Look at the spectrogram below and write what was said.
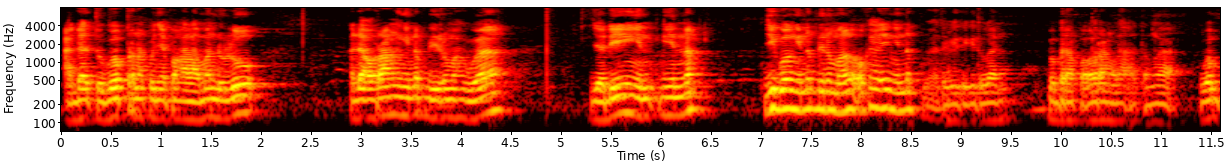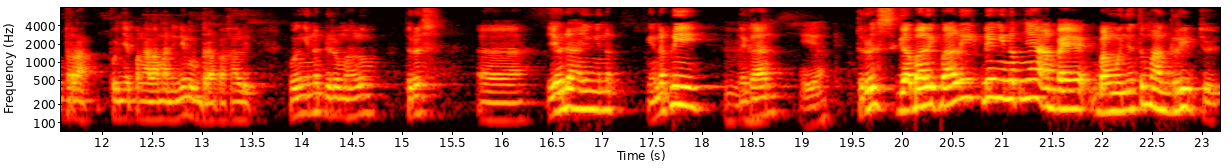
ada tuh gue pernah punya pengalaman dulu ada orang nginep di rumah gue jadi ngin- nginep. Ji gue nginep di rumah lo. Oke ayo nginep. Kata gitu gitu kan. Beberapa orang lah atau enggak. Gue pernah punya pengalaman ini beberapa kali. Gue nginep di rumah lo. Terus eh ya udah ayo nginep. Nginep nih ya kan? iya. Terus gak balik balik dia nginepnya sampai bangunnya tuh maghrib cuy.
